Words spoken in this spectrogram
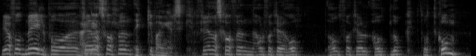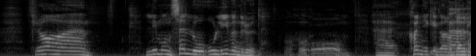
Vi har fått mail på eh, fredagskaffen, ikke på engelsk. Fredagskaffen alfakrølloutlook.com fra eh, Limoncello Olivenrud. Oho. Eh, kan ikke garantere.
